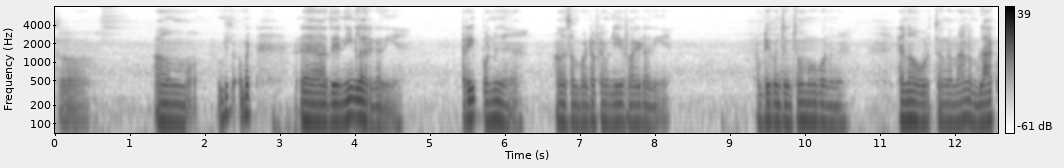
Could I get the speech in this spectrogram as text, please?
ஸோ பட் அது நீங்களாக இருக்காதீங்க. ட்ரை பண்ணுங்க. ஆனால் some point of time leave ஆகிடாதீங்க அப்படியே கொஞ்சம் கொஞ்சமாக மூவ் பண்ணுங்கள் ஏன்னா ஒருத்தவங்க மேலே பிளாக்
